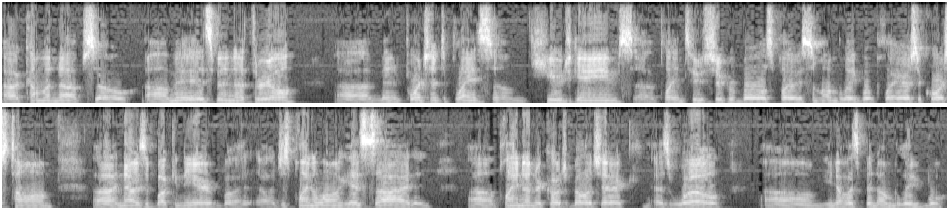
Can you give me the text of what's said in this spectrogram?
uh, coming up. So um, it, it's been a thrill. Uh, been fortunate to play in some huge games, uh, two Super Bowls, play with some unbelievable players. Of course, Tom. Uh, now he's a Buccaneer, but uh, just playing along his side and uh, playing under Coach Belichick as well. Um, you know, it's been unbelievable.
